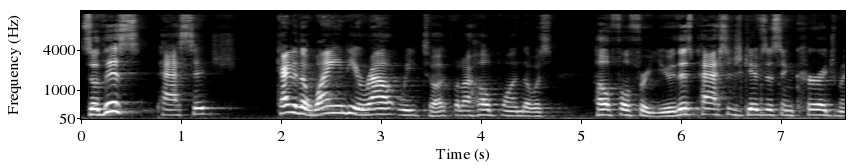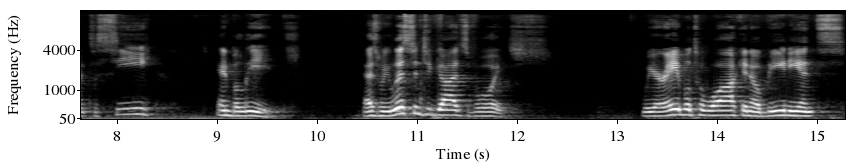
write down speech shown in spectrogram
So, this passage, kind of the windy route we took, but I hope one that was helpful for you, this passage gives us encouragement to see and believe. As we listen to God's voice, we are able to walk in obedience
